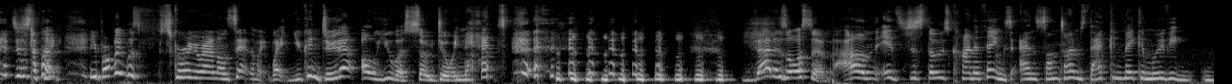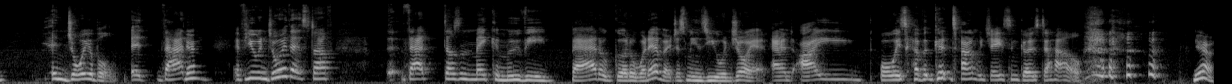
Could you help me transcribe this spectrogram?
It's just like he probably was screwing around on set and went, wait, you can do that? Oh, you were so doing that. that is awesome. Um, it's just those kind of things. And sometimes that can make a movie enjoyable. It that if you enjoy that stuff, that doesn't make a movie bad or good or whatever. It just means you enjoy it. And I always have a good time with Jason Goes to Hell. Yeah,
